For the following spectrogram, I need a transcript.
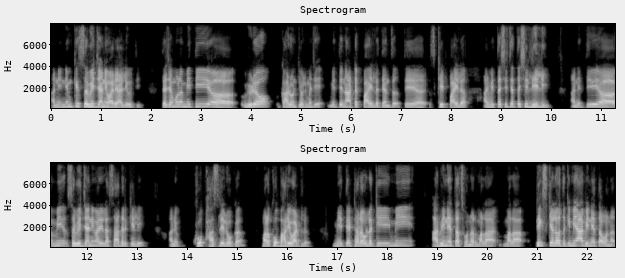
आणि नेमकी सव्वीस जानेवारी आली होती. त्याच्यामुळं मी ती व्हिडिओ काढून ठेवली. म्हणजे मी ते नाटक पाहिलं त्यांचं ते स्किट पाहिलं. आणि मी तशीच्या तशी लिहिली. आणि ती मी सव्वीस जानेवारीला सादर केली. आणि खूप हसले लोक. मला खूप भारी वाटलं. मी ते ठरवलं की मी अभिनेताच होणार. मला मला फिक्स केलं होतं की मी अभिनेता होणार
